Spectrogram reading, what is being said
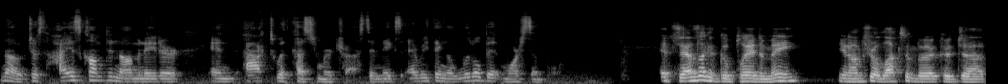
No, just highest common denominator and act with customer trust. It makes everything a little bit more simple. It sounds like a good plan to me you know, I'm sure Luxembourg could uh,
